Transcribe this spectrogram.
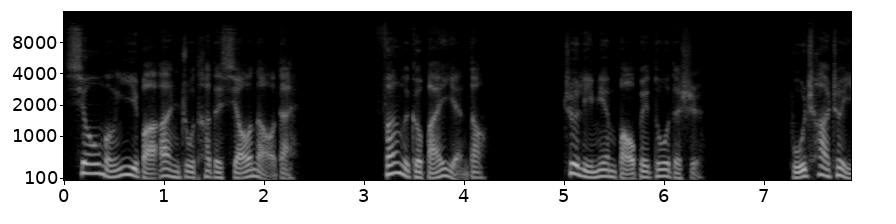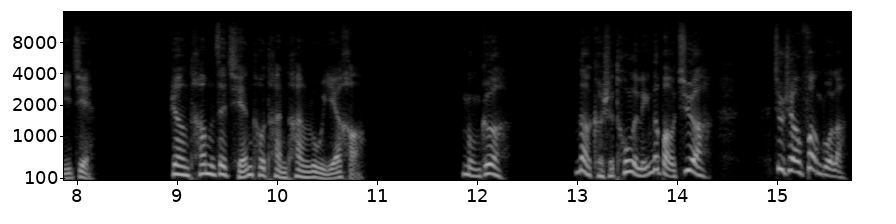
萧猛一把按住他的小脑袋，翻了个白眼，道：“这里面宝贝多的是，不差这一件，让他们在前头探探路也好。”猛哥，那可是通了灵的宝具啊！就这样放过了，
